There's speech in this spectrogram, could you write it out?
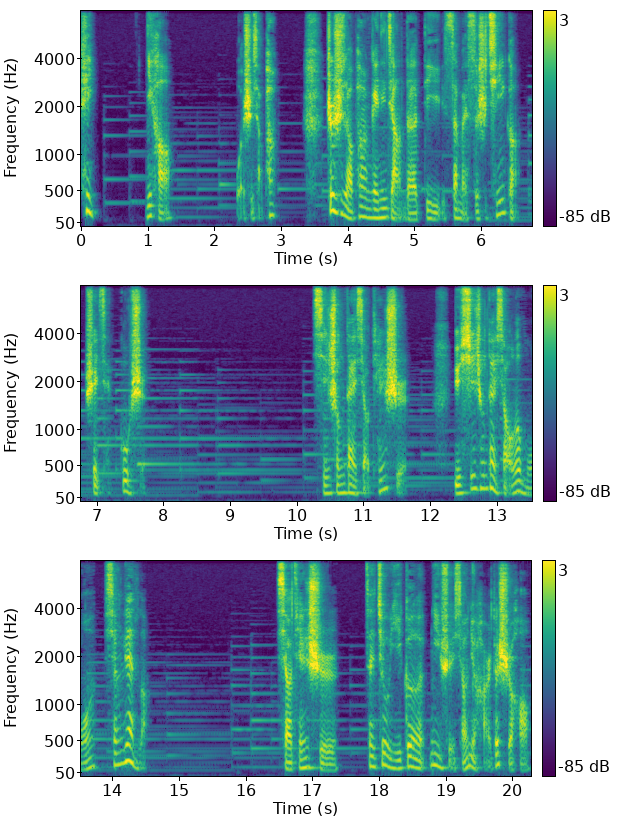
嘿，你好，我是小胖，这是小胖给你讲的第三百四十七个睡前故事。新生代小天使与新生代小恶魔相恋了。小天使在救一个溺水小女孩的时候，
